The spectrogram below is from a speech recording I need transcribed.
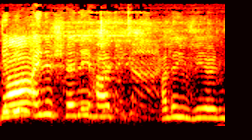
Ja, eine Shelly hat alle Juwelen.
